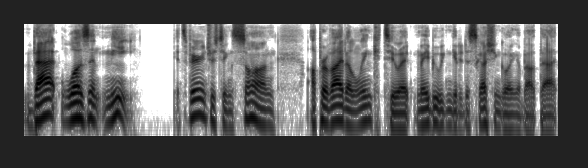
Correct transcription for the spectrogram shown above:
That Wasn't Me. It's a very interesting song. I'll provide a link to it. Maybe we can get a discussion going about that.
